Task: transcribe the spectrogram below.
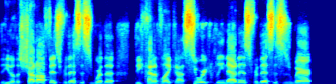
you know the shut off is for this. This is where the the kind of like uh, sewer clean out is for this. This is where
